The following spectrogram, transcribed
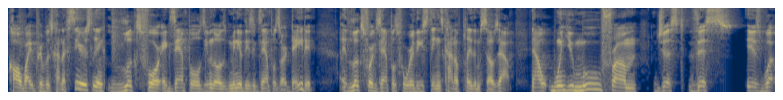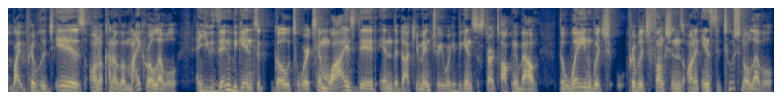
called white privilege kind of seriously and looks for examples, even though many of these examples are dated, it looks for examples for where these things kind of play themselves out. Now, when you move from just this is what white privilege is on a kind of a micro level. And you then begin to go to where Tim Wise did in the documentary, where he begins to start talking about the way in which privilege functions on an institutional level,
